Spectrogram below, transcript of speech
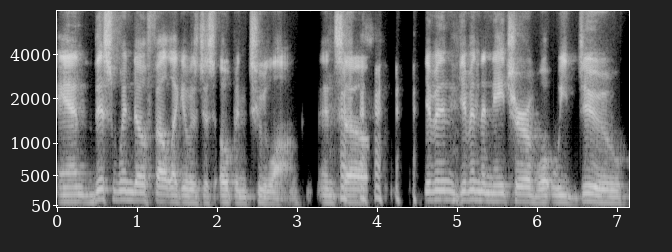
And this window felt like it was just open too long, and so, given given the nature of what we do,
